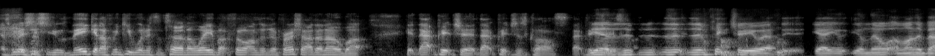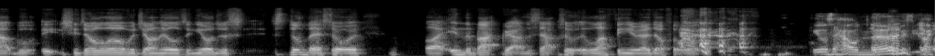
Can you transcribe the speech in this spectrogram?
especially she was naked. I think he wanted to turn away, but felt under the pressure. I don't know, but hit that picture. That picture's class. That picture. Yeah, is- the, the, the picture you have, yeah, you, you'll know what I'm on about, but it, she's all over John Hills, and you're just stood there, sort of like in the background, just absolutely laughing your head off at what. It was how nervous he's like.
